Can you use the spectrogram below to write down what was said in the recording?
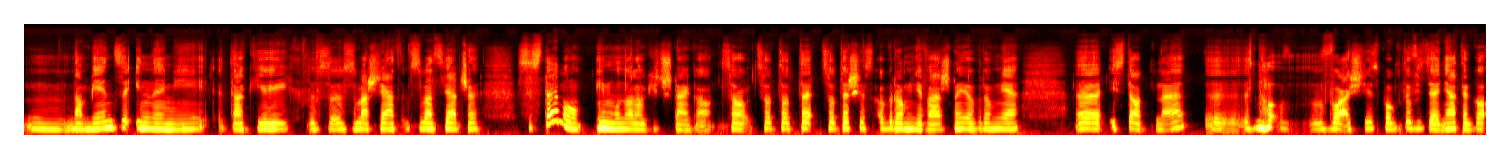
mm, no, między innymi takich wzmacniaczy systemu immunologicznego, co, co, to te, co też jest ogromnie ważne i ogromnie e, istotne, e, no właśnie z punktu widzenia tego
